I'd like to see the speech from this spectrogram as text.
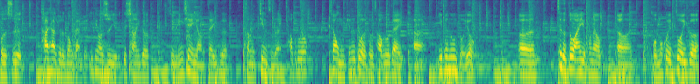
或者是塌下去的这种感觉，一定要是有一个像一个水平线一样的，在一个上面静止的，差不多像我们平时做的时候，差不多在呃一分钟左右。呃，这个做完以后呢，呃，我们会做一个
